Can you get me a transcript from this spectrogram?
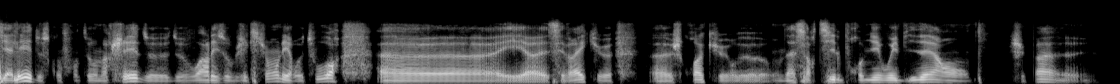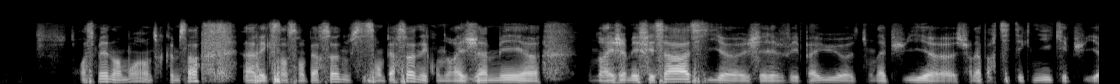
d'y aller, de se confronter au marché, de, de voir les objections, les retours. et c'est vrai que je crois que on a sorti le premier webinaire en, je sais pas trois semaines, un mois, un truc comme ça, avec 500 personnes ou 600 personnes, et qu'on n'aurait jamais, euh, on n'aurait jamais fait ça si euh, j'avais pas eu euh, ton appui sur la partie technique et puis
